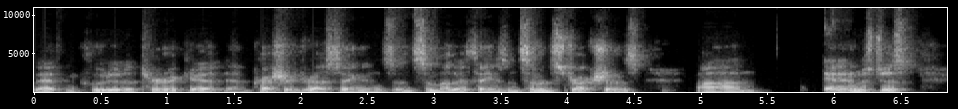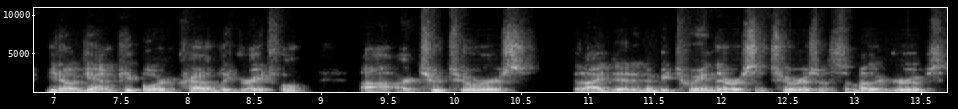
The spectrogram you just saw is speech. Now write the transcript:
that included a tourniquet and pressure dressings and some other things and some instructions. Um, and it was just, you know, again, people are incredibly grateful. Uh, our two tours that I did, and in between, there were some tours with some other groups.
